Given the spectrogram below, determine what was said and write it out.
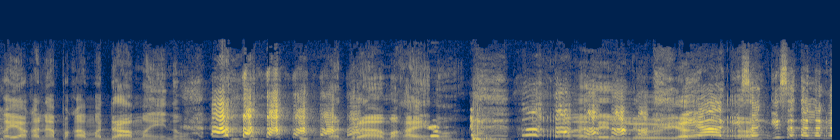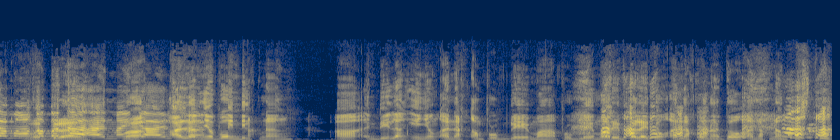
Kaya ka napaka madrama eh, no? madrama ka eh, no? Hallelujah. Kaya, gisang-gisa talaga mga Madra- kabataan. My Ma- gosh. Alam niyo po, hindi ng ah, hindi lang inyong anak ang problema. Problema rin pala itong anak ko na to, anak ng pastor.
